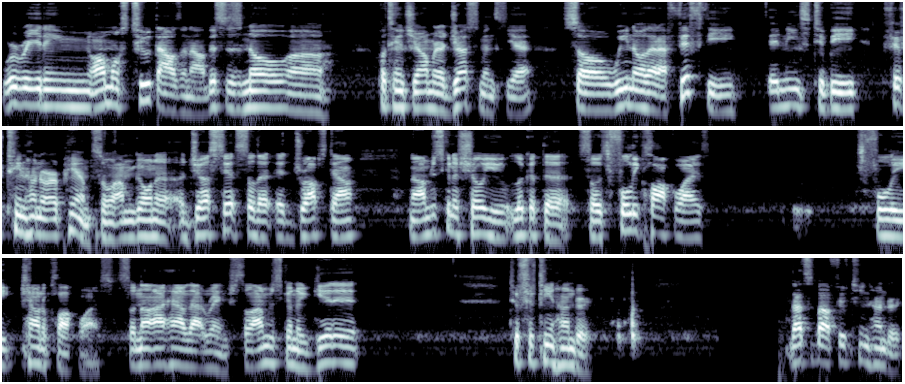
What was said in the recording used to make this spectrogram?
We're reading almost 2,000 now. This is no uh, potentiometer adjustments yet. So we know that at 50, it needs to be 1500 RPM. So I'm going to adjust it so that it drops down. Now I'm just going to show you, look at the, so it's fully clockwise, it's fully counterclockwise. So now I have that range. So I'm just going to get it to 1500. That's about 1500.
